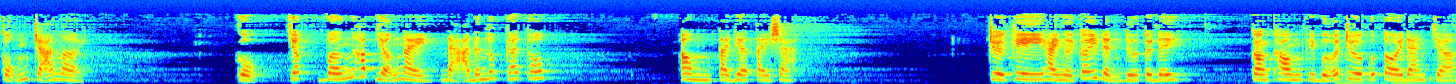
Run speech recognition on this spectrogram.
cũng trả lời. Cuộc chất vấn hấp dẫn này đã đến lúc kết thúc. Ông ta giơ tay ra. Trừ khi hai người có ý định đưa tôi đi, còn không thì bữa trưa của tôi đang chờ.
